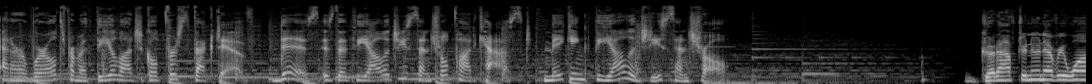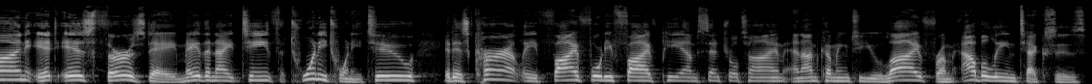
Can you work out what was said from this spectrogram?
at our world from a theological perspective. This is the Theology Central Podcast, making theology central. Good afternoon, everyone. It is Thursday, May the 19th, 2022. It is currently 5:45 p.m. Central Time, and I'm coming to you live from Abilene, Texas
